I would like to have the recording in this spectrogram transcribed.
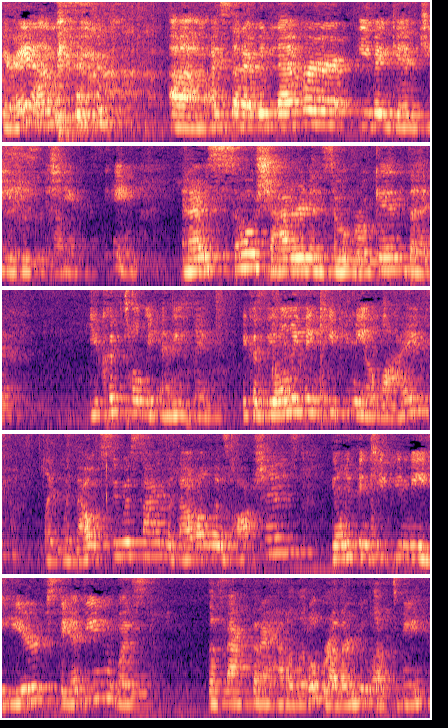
here I am. um, I said I would never even give Jesus a chance. Came, and I was so shattered and so broken that you could have told me anything because the only thing keeping me alive, like without suicide, without all those options, the only thing keeping me here standing was the fact that I had a little brother who loved me,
